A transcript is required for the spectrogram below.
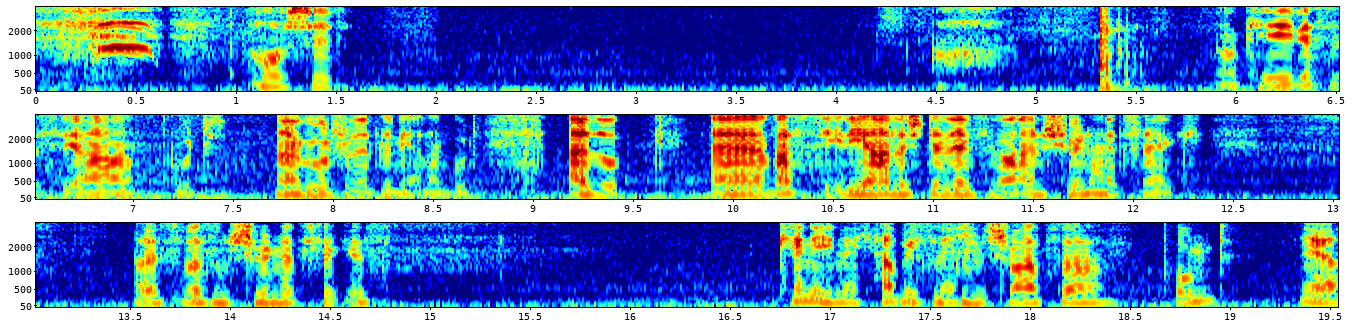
oh shit. Oh. Okay, das ist ja gut. Na gut, vielleicht sind die anderen gut. Also, äh, was ist die ideale Stelle für einen Schönheitsfleck? Weißt du, was ein Schönheitsfleck ist? Kenne ich nicht, habe ich Das ist nicht. ein schwarzer Punkt, Ja.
